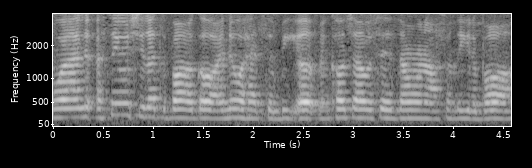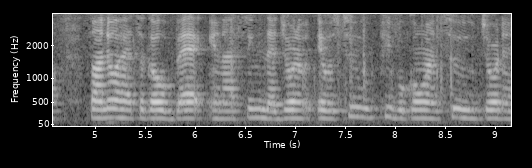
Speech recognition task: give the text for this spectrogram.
Well, I, kn- I seen when she let the ball go, I knew I had to be up, and coach always says don't run off and leave the ball. So I knew I had to go back, and I seen that Jordan. It was two people going to Jordan,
